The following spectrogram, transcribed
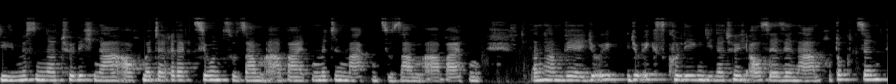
Die müssen natürlich nah auch mit der Redaktion zusammenarbeiten, mit den Marken zusammenarbeiten. Dann haben wir UX-Kollegen, die natürlich auch sehr, sehr nah am Produkt sind.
